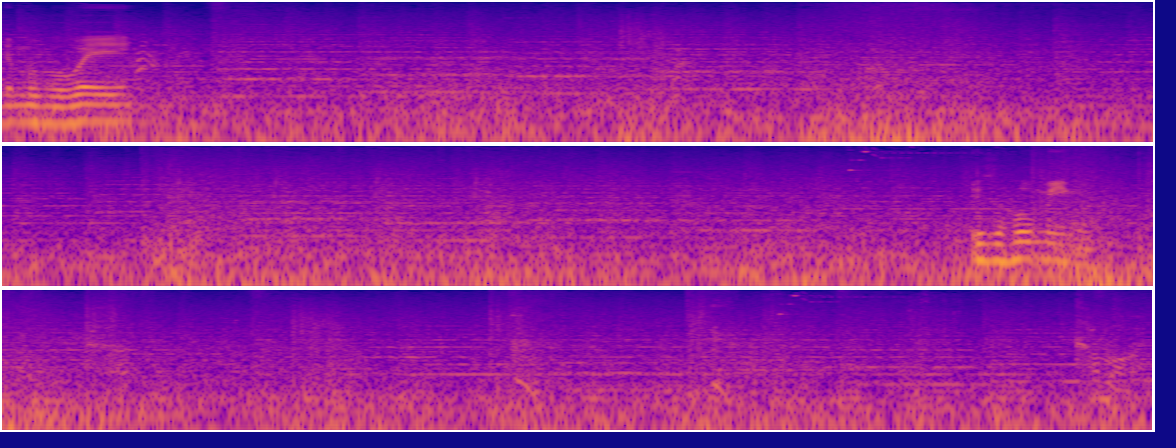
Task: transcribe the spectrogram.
to move away. A homing. Come on.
